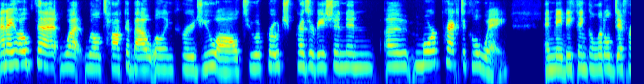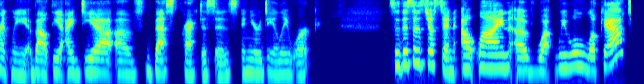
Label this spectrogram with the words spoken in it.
And I hope that what we'll talk about will encourage you all to approach preservation in a more practical way and maybe think a little differently about the idea of best practices in your daily work. So this is just an outline of what we will look at.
